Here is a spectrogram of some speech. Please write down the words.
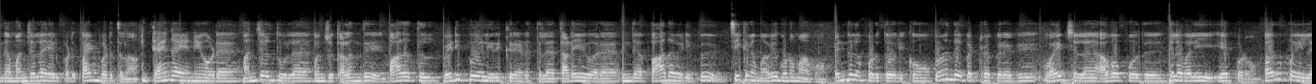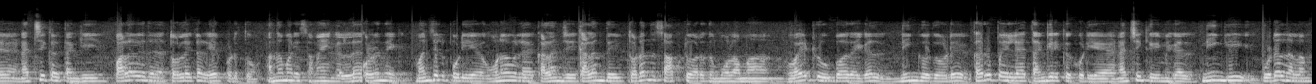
இந்த மஞ்சளை ஏற்படு பயன்படுத்தலாம். தேங்காய் எண்ணெயோட மஞ்சள் தூளை கொஞ்சம் கலந்து பாதத்தில் வெடிப்புகள் இருக்கிற இடத்துல தடை வர இந்த பாத வெடிப்பு சீக்கிரமாவே குணமாகும். பெண்களை பொறுத்த வரைக்கும் குழந்தை பெற்ற பிறகு வயிற்றுல அவ்வப்போது சில வலி ஏற்படும். கருப்பையில நச்சுக்கள் தங்கி பலவித தொல்லைகள் ஏற்படுத்தும். அந்த மாதிரி சமயங்கள்ல குழந்தை மஞ்சள் பொடிய உணவுல கலஞ்சு கலந்து தொடர்ந்து சாப்பிட்டு வர்றது மூலமா வயிற்று உபாதைகள் நீங்குவதோடு கருப்பையில தங்கியிருக்கக்கூடிய நச்சு கிருமிகள் நீங்கி உடல் நலம்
